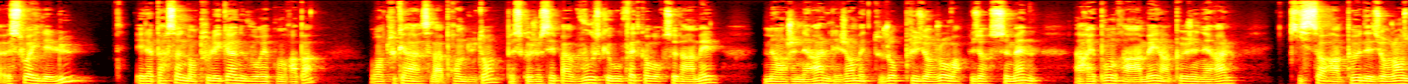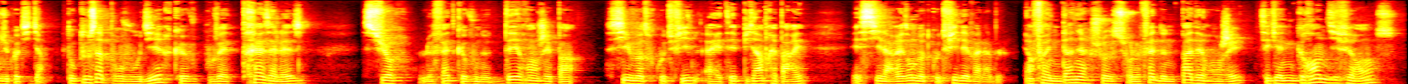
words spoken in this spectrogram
euh, soit il est lu et la personne dans tous les cas ne vous répondra pas, ou en tout cas ça va prendre du temps parce que je sais pas vous ce que vous faites quand vous recevez un mail, mais en général les gens mettent toujours plusieurs jours voire plusieurs semaines à répondre à un mail un peu général qui sort un peu des urgences du quotidien. Donc tout ça pour vous dire que vous pouvez être très à l'aise sur le fait que vous ne dérangez pas si votre coup de fil a été bien préparé et si la raison de votre coup de fil est valable. Et enfin, une dernière chose sur le fait de ne pas déranger, c'est qu'il y a une grande différence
